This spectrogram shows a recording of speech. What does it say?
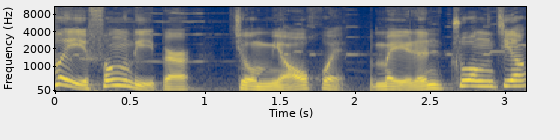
卫风》里边就描绘美人庄姜，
